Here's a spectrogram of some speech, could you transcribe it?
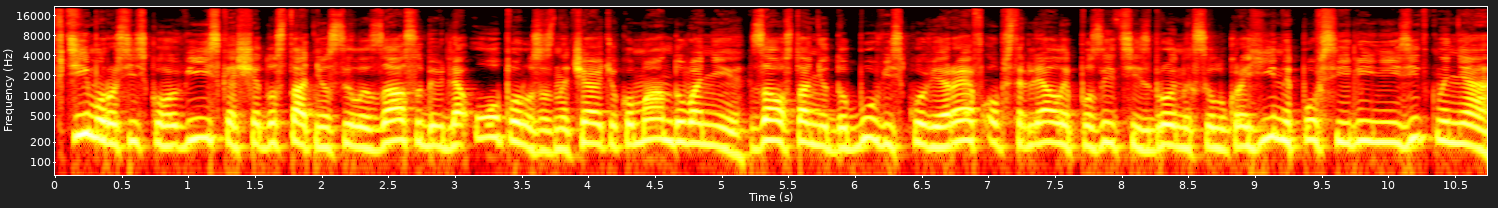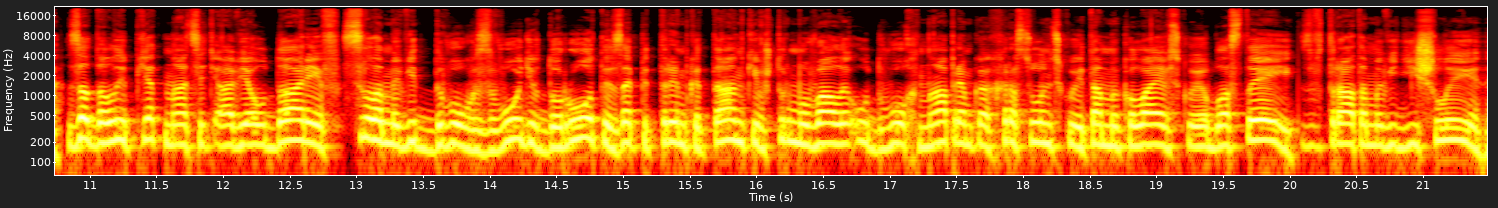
Втім, у російського війська ще достатньо сили засобів для опору, зазначають у командуванні. За останню добу військові РФ обстріляли позиції збройних сил України по всій лінії зіткнення, задали 15 авіаударів. Силами від двох зводів до роти за підтримки танків штурмували у двох напрямках Херсонської та Миколаївської областей. З втратами відійшли.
